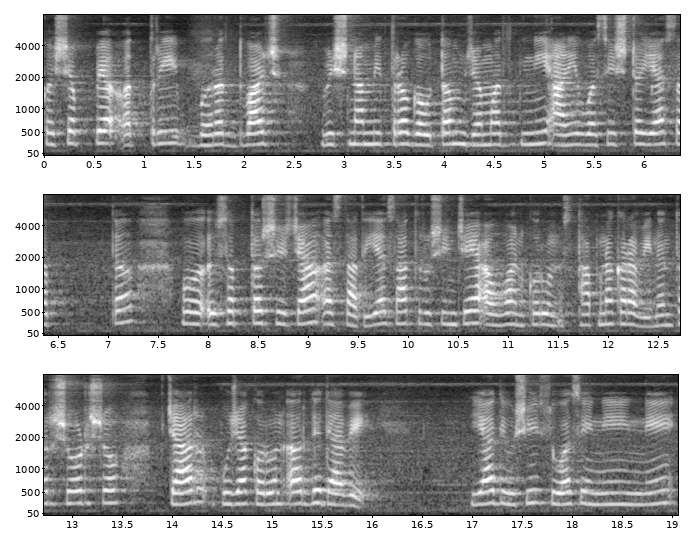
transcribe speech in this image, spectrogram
कश्यप्य अत्री भरद्वाज विश्वामित्र गौतम जमदनी आणि वसिष्ठ या सप सप्त सप्तर्षीच्या असतात. या सात ऋषींचे आवाहन करून स्थापना करावी. नंतर षोडशोपचार पूजा करून अर्ध द्यावे. या दिवशी सुवासिनीने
